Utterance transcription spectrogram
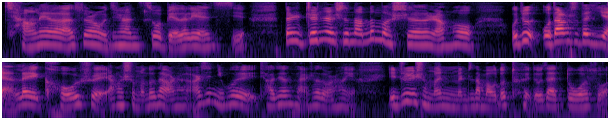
强烈的了，虽然我经常做别的练习，但是真正深到那么深，然后我就我当时的眼泪、口水，然后什么都在往上，而且你会条件反射的往上涌，以至于什么你们知道吗？我的腿都在哆嗦，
